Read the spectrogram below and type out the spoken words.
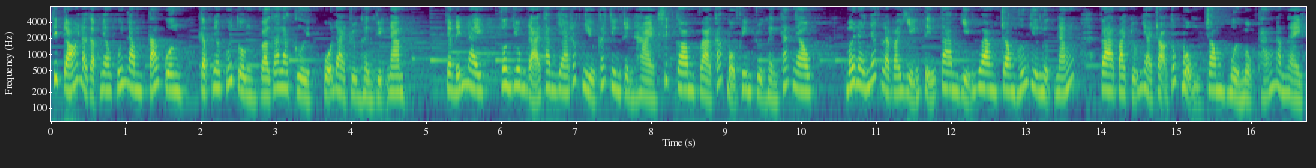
Tiếp đó là gặp nhau cuối năm Táo Quân, gặp nhau cuối tuần và Gala Cười của đài truyền hình Việt Nam. Cho đến nay, Vân Dung đã tham gia rất nhiều các chương trình hài, sitcom và các bộ phim truyền hình khác nhau. Mới đây nhất là vai diễn Tiểu Tam Diễm Loan trong Hướng dương ngực nắng và bà chủ nhà trọ tốt bụng trong 11 tháng 5 ngày.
